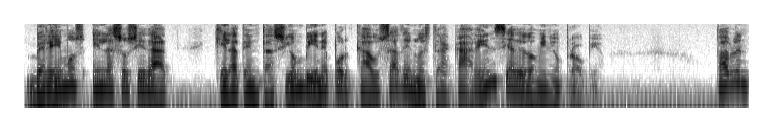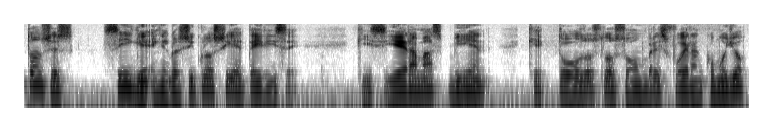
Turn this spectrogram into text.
veremos en la sociedad que la tentación viene por causa de nuestra carencia de dominio propio. Pablo entonces sigue en el versículo 7 y dice, quisiera más bien que todos los hombres fueran como yo,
